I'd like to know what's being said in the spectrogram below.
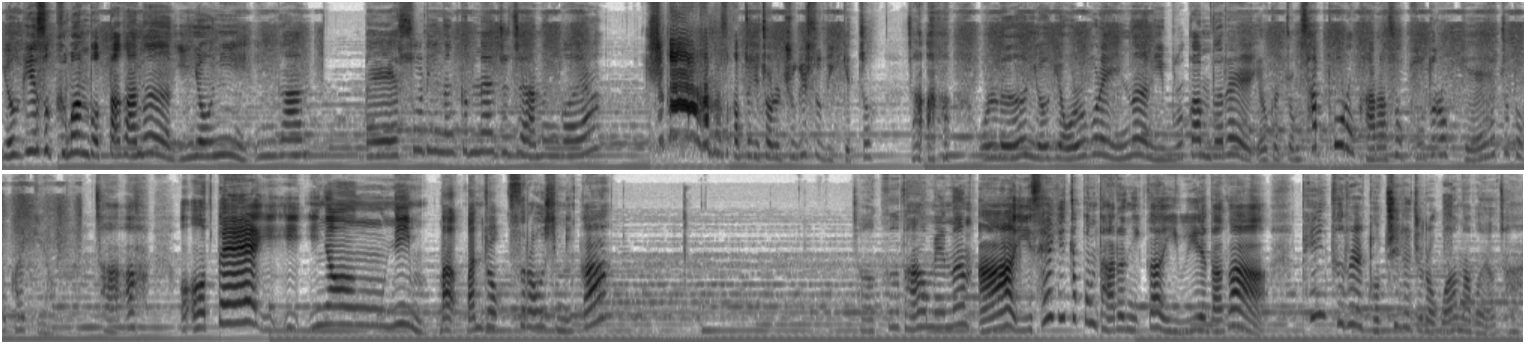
여기에서 그만뒀다가는 인형이 인간 내 수리는 끝내주지 않은 거야? 죽어! 하면서 갑자기 저를 죽일 수도 있겠죠? 자, 얼른 여기 얼굴에 있는 이 물감들을 이렇게 좀 사포로 갈아서 부드럽게 해주도록 할게요. 자, 아, 어, 어때? 이, 이 인형님, 마, 만족스러우십니까? 자, 그 다음에는, 아, 이 색이 조금 다르니까 이 위에다가 페인트를 덧칠해 주려고 하나 봐요. 자,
